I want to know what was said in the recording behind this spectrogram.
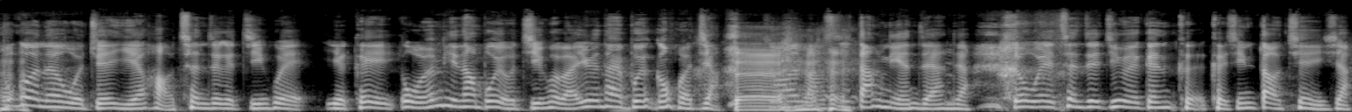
不过呢，我觉得也好，趁这个机会也可以。我们平常不会有机会吧？因为他也不会跟我讲，说老师当年怎样怎样。所以我也趁这个机会跟可可心道歉一下。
